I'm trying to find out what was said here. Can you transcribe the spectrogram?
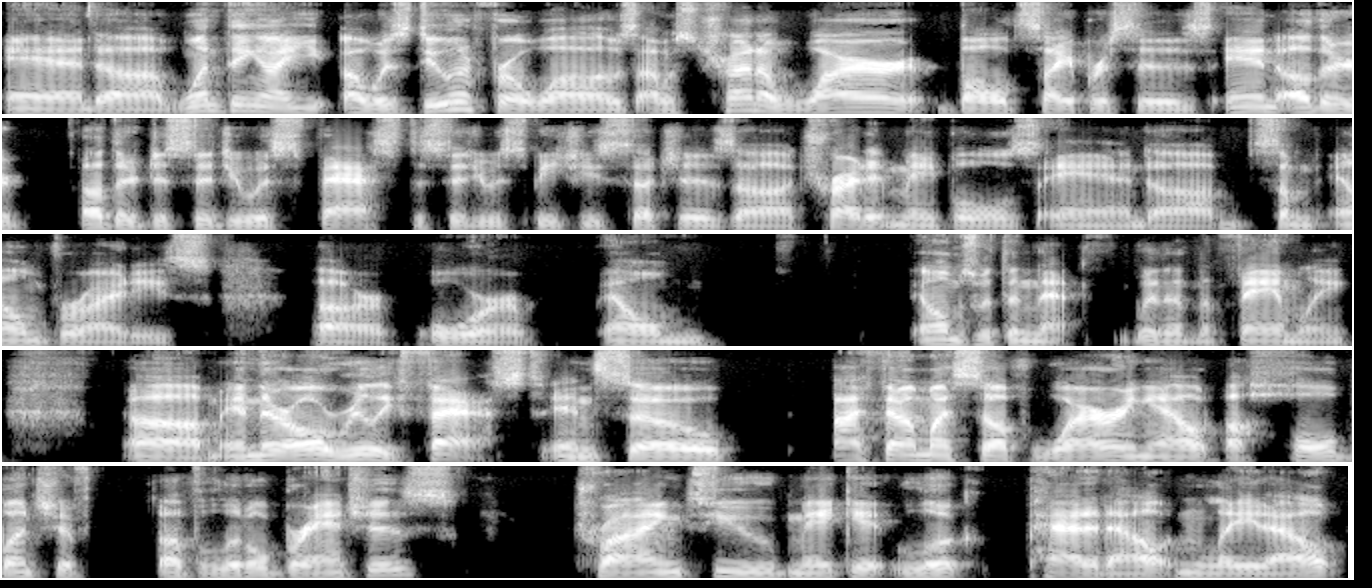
And uh, one thing I, I was doing for a while, I was I was trying to wire bald cypresses and other other deciduous, fast deciduous species such as uh, trident maples and uh, some elm varieties, or or elm elms within that within the family, um, and they're all really fast. And so I found myself wiring out a whole bunch of of little branches trying to make it look padded out and laid out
